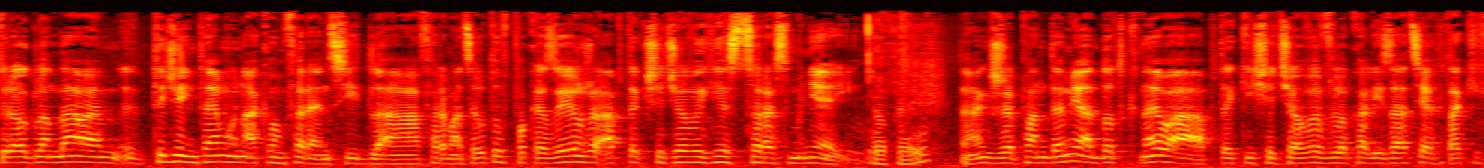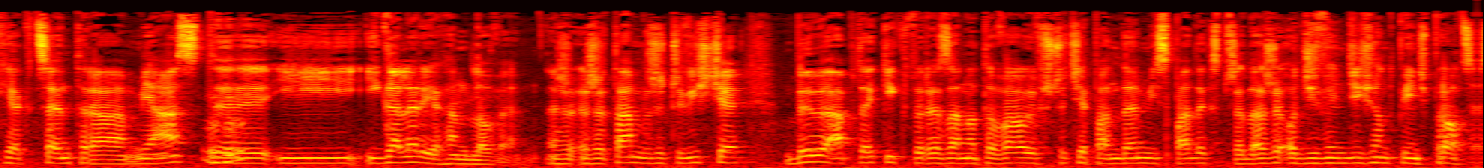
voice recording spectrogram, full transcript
które oglądałem tydzień temu na konferencji dla farmaceutów, pokazują, że aptek sieciowych jest coraz mniej. Okej. Tak, że pandemia dotknęła apteki sieciowe w lokalizacjach takich jak centra miast y, i, i galerie handlowe. Że, że tam rzeczywiście były apteki, które zanotowały w szczycie pandemii spadek sprzedaży o 95%.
